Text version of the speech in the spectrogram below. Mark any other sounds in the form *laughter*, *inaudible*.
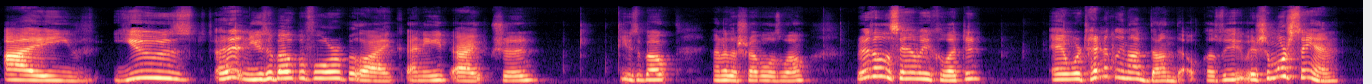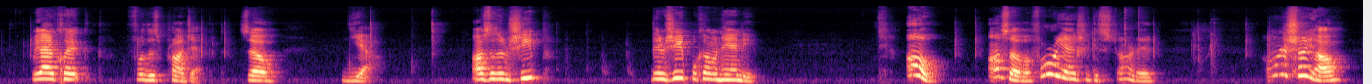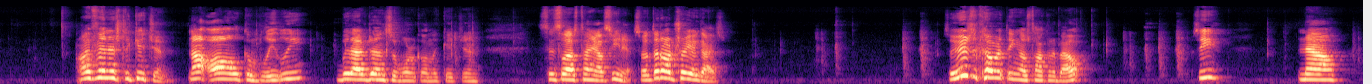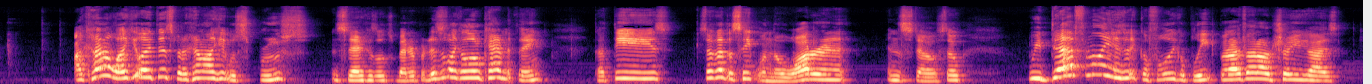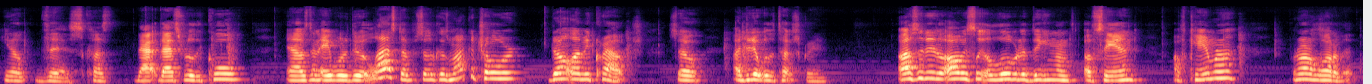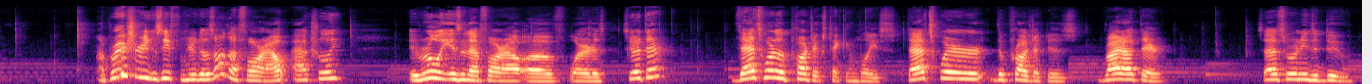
I've used I didn't use a boat before, but like I need I should use a boat. Another shovel as well. There's all the sand we collected. And we're technically not done though, because we there's some more sand we gotta collect for this project. So yeah. Also them sheep. Them sheep will come in handy. Oh, also, before we actually get started, I want to show y'all. I finished the kitchen. Not all completely, but I've done some work on the kitchen since last time y'all seen it. So I thought I'd show you guys. So here's the cover thing I was talking about. See? Now, I kind of like it like this, but I kind of like it with spruce instead because it looks better. But this is like a little cabinet thing. Got these. Still got the sink with no water in it and the stove. So we definitely isn't fully complete, but I thought I would show you guys, you know, this because that that's really cool. And I wasn't able to do it last episode because my controller don't let me crouch, so I did it with a touchscreen. I also did obviously a little bit of digging on, of sand off camera, but not a lot of it. I'm pretty sure you can see from here because it's not that far out actually. It really isn't that far out of where it is. See right there? That's where the project's taking place. That's where the project is. Right out there. So that's what we need to do.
